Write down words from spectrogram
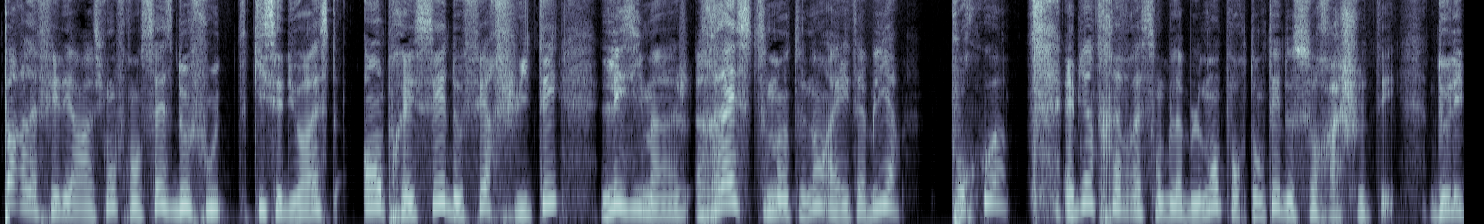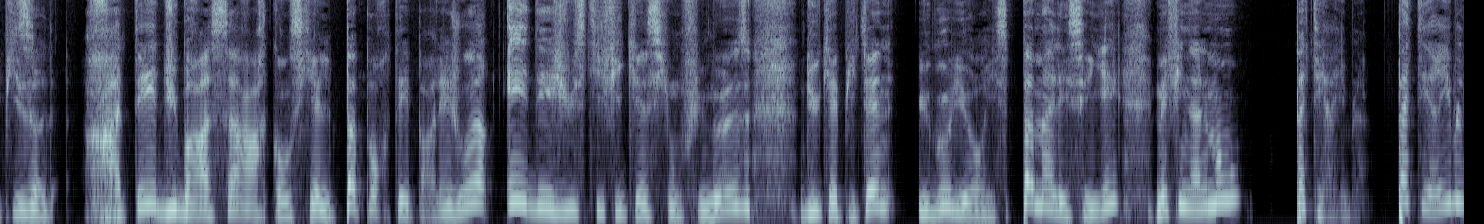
par la Fédération française de foot, qui s'est du reste empressée de faire fuiter les images. Reste maintenant à établir pourquoi? Eh bien très vraisemblablement pour tenter de se racheter de l'épisode raté, du brassard arc-en-ciel pas porté par les joueurs et des justifications fumeuses du capitaine Hugo Lloris. Pas mal essayé, mais finalement pas terrible pas terrible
